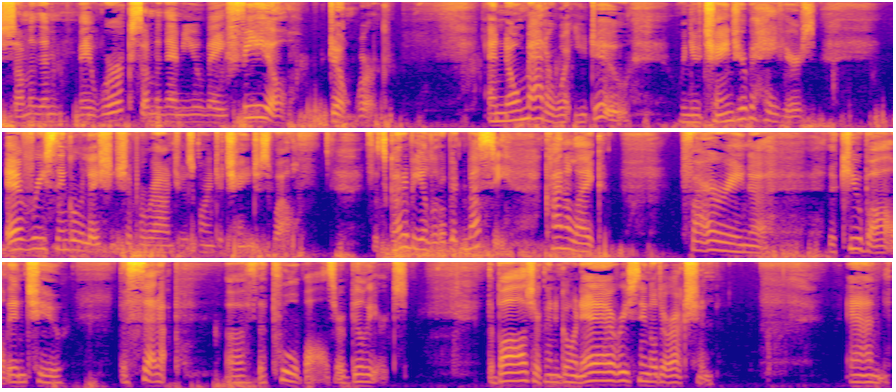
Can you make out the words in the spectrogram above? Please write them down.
Some of them may work, some of them you may feel don't work. And no matter what you do, when you change your behaviors, every single relationship around you is going to change as well. So it's going to be a little bit messy, kind of like firing a, the cue ball into the setup of the pool balls or billiards. The balls are going to go in every single direction. And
